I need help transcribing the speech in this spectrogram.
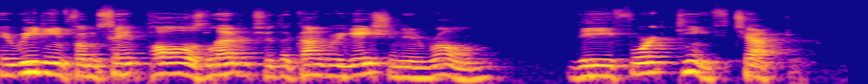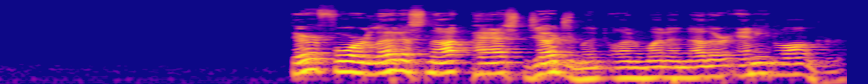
A reading from St. Paul's letter to the congregation in Rome, the 14th chapter. Therefore, let us not pass judgment on one another any longer,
